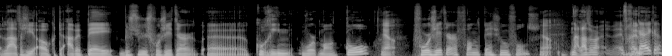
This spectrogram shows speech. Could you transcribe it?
later zie je ook de ABP-bestuursvoorzitter Corien Wortman-Kool. Ja. Voorzitter van het pensioenfonds. Ja. Nou, laten we even gaan en, kijken.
